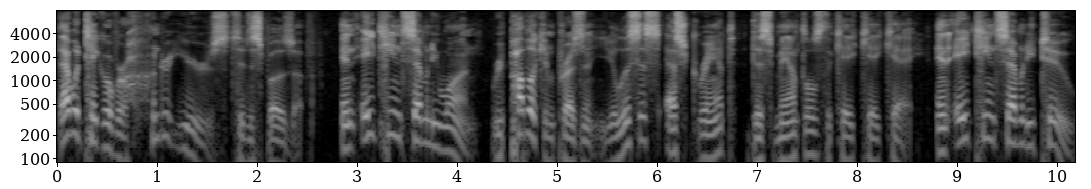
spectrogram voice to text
That would take over a 100 years to dispose of. In 1871, Republican President Ulysses S. Grant dismantles the KKK. In 1872,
